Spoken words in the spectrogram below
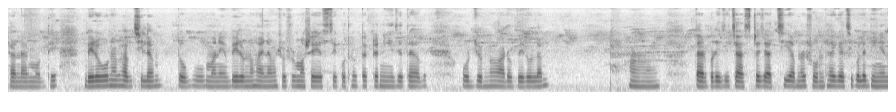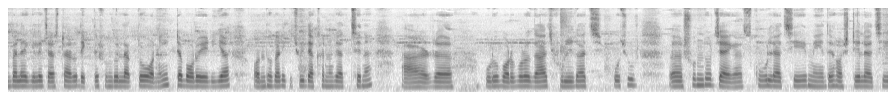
ঠান্ডার মধ্যে। বেরোবো না ভাবছিলাম, তবু মানে বেরোনো হয় না, আমার শ্বশুরমশাই এসছে, কোথাও তো একটা নিয়ে যেতে হবে। ওর জন্য আরও বেরোলাম। তারপরে যে চার্চটা যাচ্ছি, আমরা সন্ধ্যায় গেছি বলে দিনের বেলায় গেলে চার্চটা আরও দেখতে সুন্দর লাগতো। অনেকটা বড় এরিয়া অন্ধকারে কিছুই দেখানো যাচ্ছে না। আর পুরো বড় বড় গাছ, ফুল গাছ, প্রচুর সুন্দর জায়গা। স্কুল আছে, মেয়েদের হস্টেল আছে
